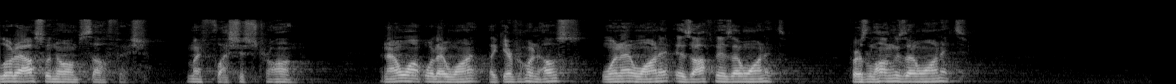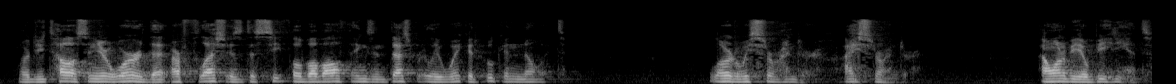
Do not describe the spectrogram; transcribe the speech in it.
Lord, I also know I'm selfish. My flesh is strong. And I want what I want, like everyone else, when I want it, as often as I want it, for as long as I want it. Lord, you tell us in your word that our flesh is deceitful above all things and desperately wicked. Who can know it? Lord, we surrender. I surrender. I want to be obedient.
